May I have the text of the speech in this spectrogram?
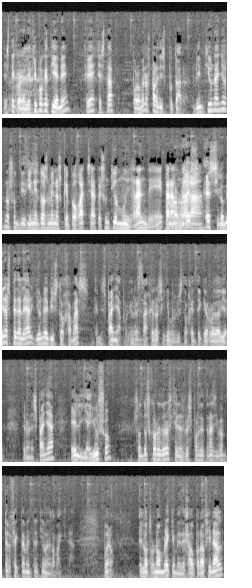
Este con el equipo que tiene, eh, está por lo menos para disputar. 21 años no son 10. Tiene dos menos que Pogachar, pero es un tío muy grande, ¿eh? Para No, no, no, una... es, es, si lo miras pedalear, yo no he visto jamás en España, porque en el extranjero sí que hemos visto gente que rueda bien, pero en España, él y Ayuso son dos corredores que les ves por detrás y van perfectamente encima de la máquina. Bueno, el otro nombre que me he dejado para el final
